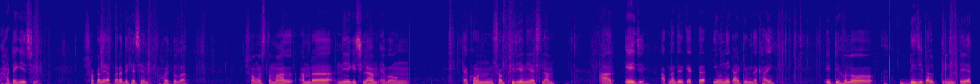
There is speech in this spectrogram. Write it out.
হাটে গিয়েছিল। সকালে আপনারা দেখেছেন হয়তোবা। সমস্ত মাল আমরা নিয়ে গেছিলাম এবং এখন সব ফিরিয়ে নিয়ে আসলাম। আর এই যে, আপনাদেরকে একটা ইউনিক আইটেম দেখাই। এটি হলো ডিজিটাল প্রিন্টের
